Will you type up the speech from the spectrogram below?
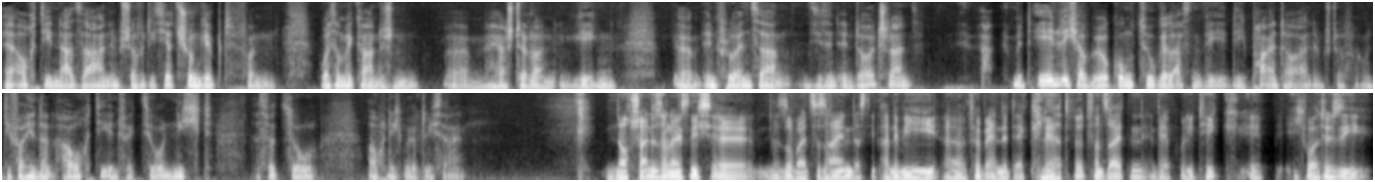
Äh, auch die nasalen Impfstoffe, die es jetzt schon gibt, von US-amerikanischen ähm, Herstellern gegen ähm, Influenza, die sind in Deutschland mit ähnlicher Wirkung zugelassen wie die parenteralen Impfstoffe. Und die verhindern auch die Infektion nicht. Das wird so auch nicht möglich sein. Noch scheint es allerdings nicht äh, so weit zu sein, dass die Pandemie äh, für beendet erklärt wird von Seiten der Politik. Ich wollte Sie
